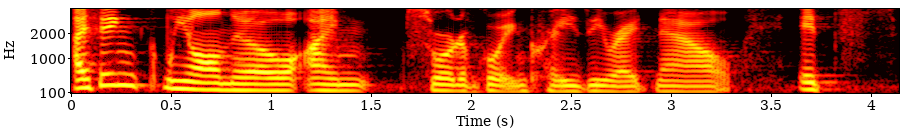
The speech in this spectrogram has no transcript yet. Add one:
I think we all know I'm sort of going crazy right now. It's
